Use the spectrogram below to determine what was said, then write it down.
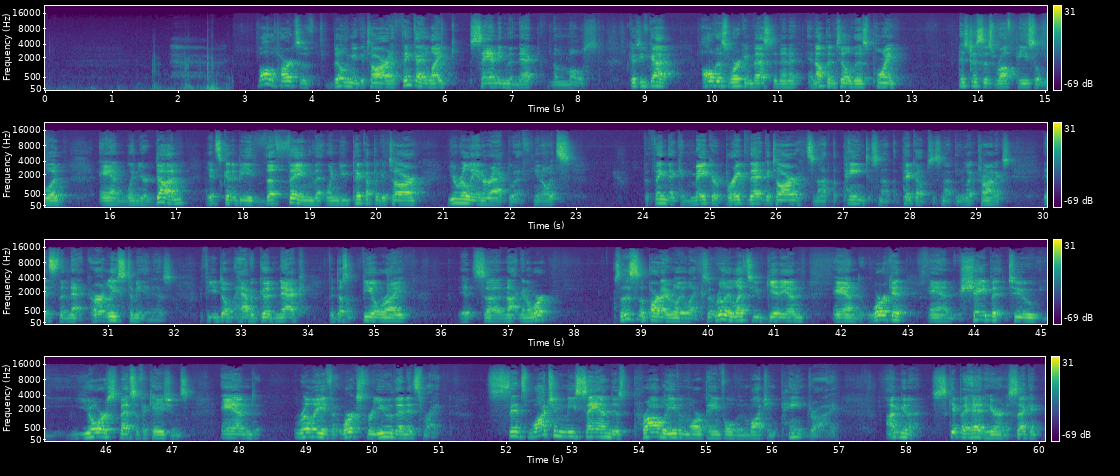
Of all the parts of building a guitar, I think I like sanding the neck the most because you've got all this work invested in it and up until this point it's just this rough piece of wood and when you're done it's going to be the thing that when you pick up a guitar you really interact with. You know, it's the thing that can make or break that guitar. It's not the paint, it's not the pickups, it's not the electronics, it's the neck, or at least to me it is. If you don't have a good neck, if it doesn't feel right, it's uh, not going to work. So this is the part I really like because it really lets you get in and work it and shape it to your specifications and really, if it works for you, then it's right. Since watching me sand is probably even more painful than watching paint dry, I'm going to skip ahead here in a second.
